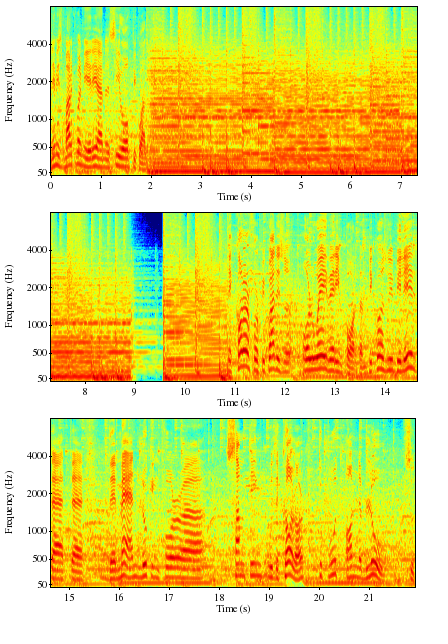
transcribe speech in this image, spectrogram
My name is Marco Palmieri, I'm the CEO of Piquadro. The color for Piquadro is always very important because we believe that uh, the man looking for uh, something with the color to put on the blue suit.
